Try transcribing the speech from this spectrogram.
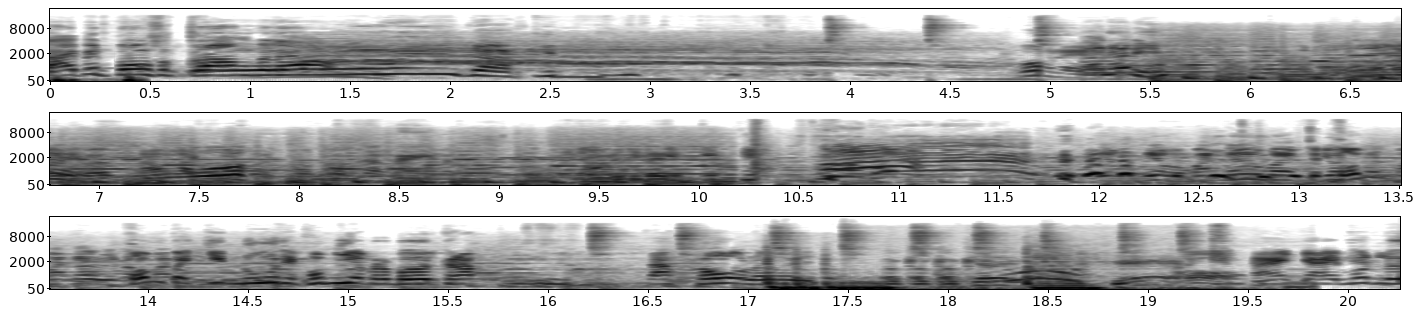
กลายเป็นโปงสกรองไปแล้วน่ากินโอ้ยได้นะนี่เอาโอ้ข้างในมันกินกินกินกิน เดี๋ยวมันเริ่มมาผมผมไปกินหนูที่ผมเหยียบระเบิดครับดังโครเลยหายใจหมดเล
